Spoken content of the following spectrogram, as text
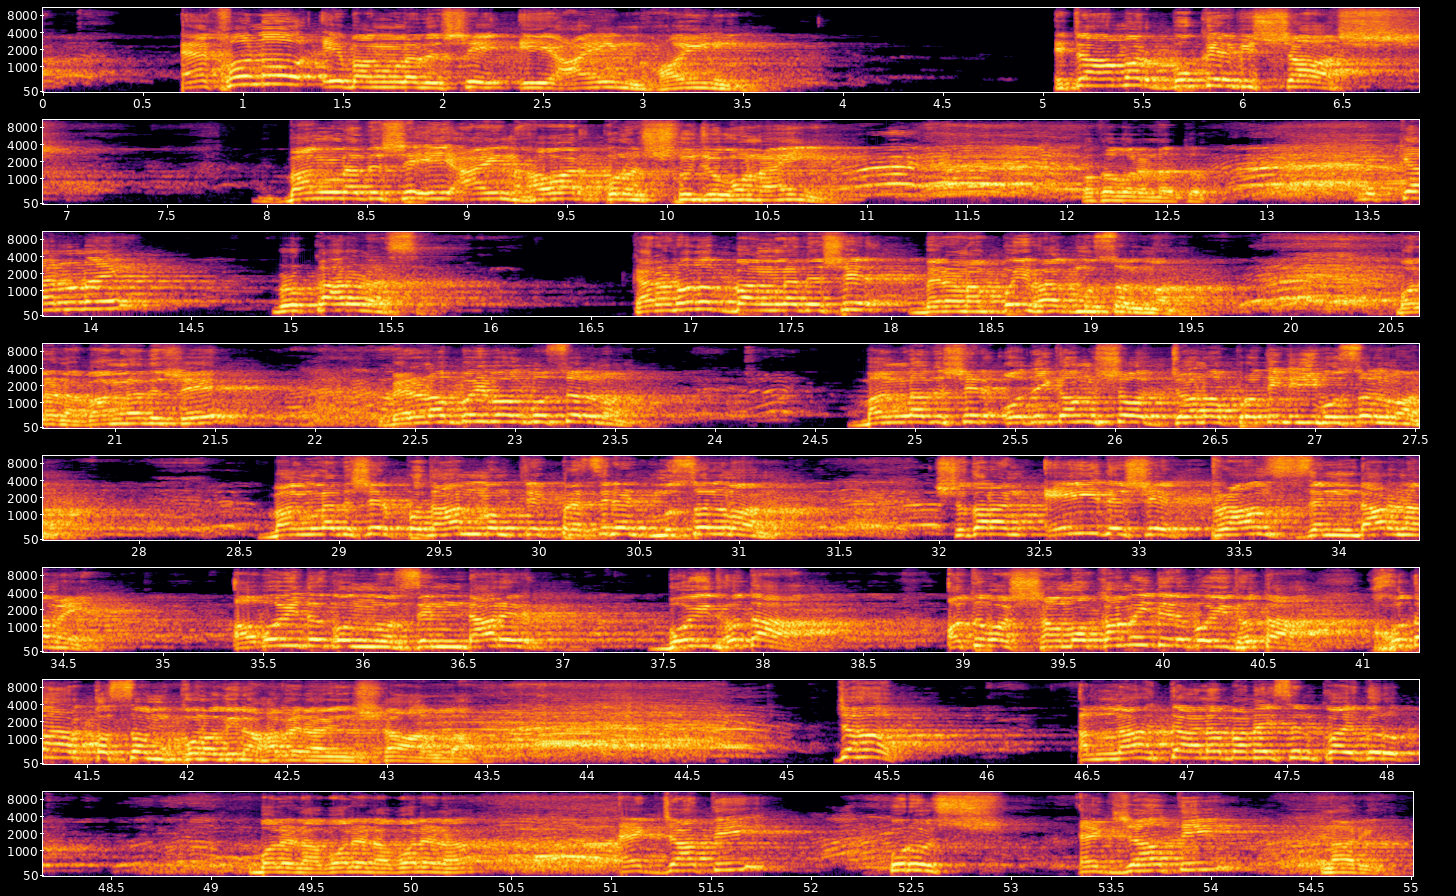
এখনও এ বাংলাদেশে এই আইন হয়নি। এটা আমার বুকের বিশ্বাস। বাংলাদেশে এই আইন হওয়ার কোনো সুযোগও নাই। কথা বলে না তো? কেন নাই? বড় কারণ আছে। কারণ হলো বাংলাদেশের বিরানব্বই ভাগ মুসলমান। বলে না, বাংলাদেশে বিরানব্বই ভাগ মুসলমান। বাংলাদেশের অধিকাংশ জনপ্রতিনিধি মুসলমান, বাংলাদেশের প্রধানমন্ত্রী, প্রেসিডেন্ট মুসলমান। সুতরাং এই দেশে ট্রান্সজেন্ডার নামে, অবৈধ কোন জেন্ডারের বৈধতা অথবা সমকামীদের বৈধতা খোদার কসম কোনোদিন হবে না, ইনশাআল্লাহ। যা হোক, আল্লাহ তাআলা বানাইছেন কয় গ্রুপ? বলে না বলে না বলে না। এক জাতি, পুরুষ। এক জাতি নারী।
